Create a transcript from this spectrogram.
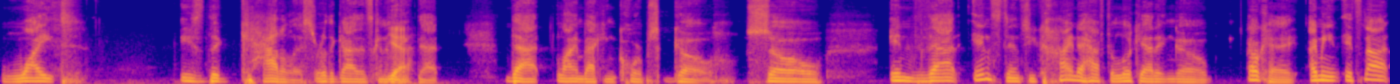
White is the catalyst or the guy that's going to Yeah. make that that linebacking corpse go. So in that instance, you kind of have to look at it and go, okay. I mean, it's not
